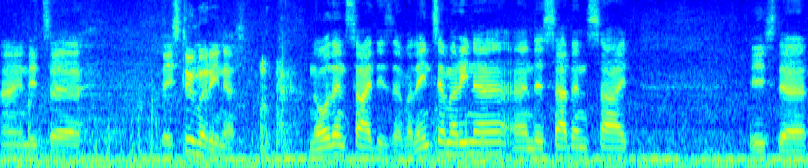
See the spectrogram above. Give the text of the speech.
and it's a there's two marinas. Northern side is the Valencia Marina and the southern side is the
